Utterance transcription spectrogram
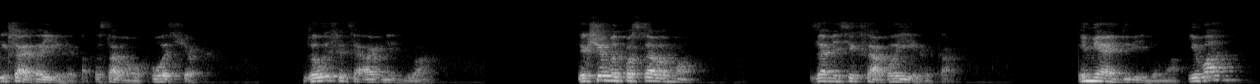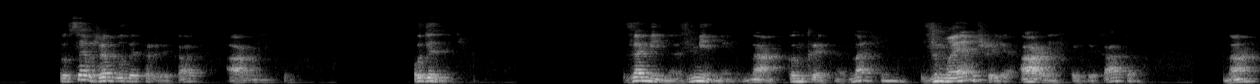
ікса та Y, поставимо почерк, залишиться арність 2. Якщо ми поставимо замість ікса або Y ім'я індивідуума Іван, то це вже буде предикат армісті. Одиничка. Заміна змінний на конкретне значення зменшує арність предикату на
